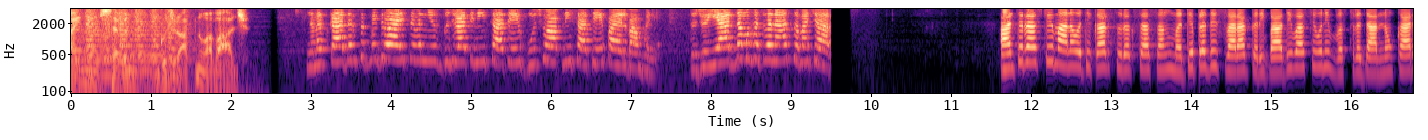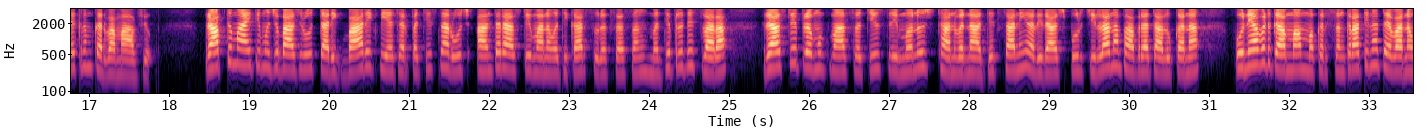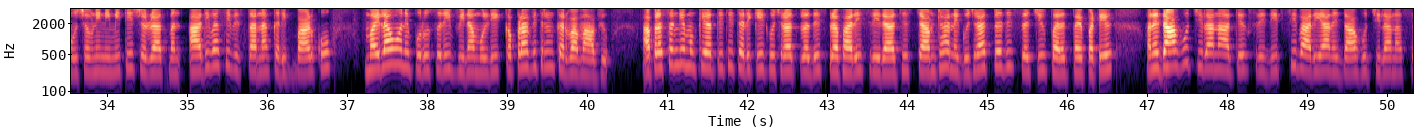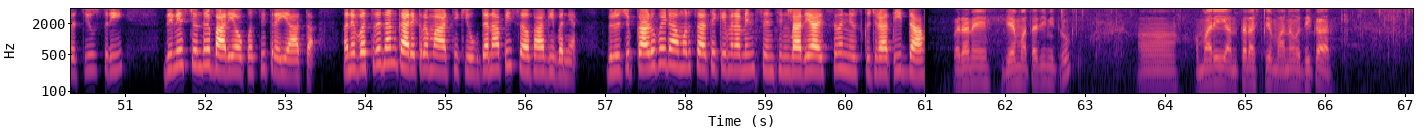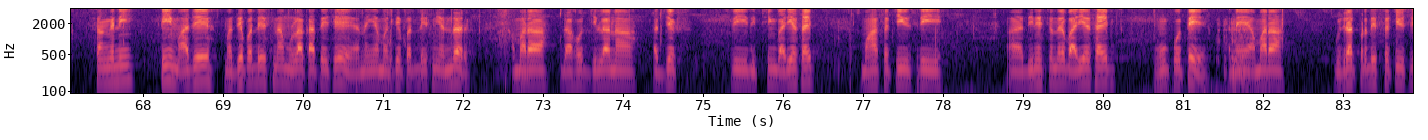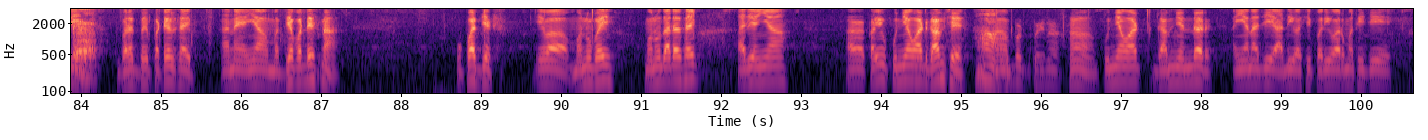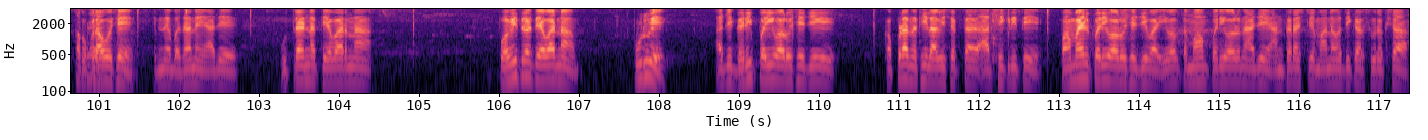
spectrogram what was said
સેવન ગુજરાતનો અવાજ. નમસ્કાર દર્શક મિત્રો આઈ સેવન ન્યૂઝ ગુજરાતીની સાથે હું છું આપની સાથે પાયલ બામભણિયા. તો જોઈએ આજના મહત્વના સમાચાર. આંતરરાષ્ટ્રીય માનવ અધિકાર સુરક્ષા સંઘ મધ્યપ્રદેશ દ્વારા ગરીબ આદિવાસીઓની વસ્ત્રદાનનો કાર્યક્રમ કરવામાં આવ્યો. પ્રાપ્ત માહિતી મુજબ આજરોજ તારીખ બાર એક બે હજાર પચીસના રોજ આંતરરાષ્ટ્રીય માનવ અધિકાર સુરક્ષા સંઘ મધ્યપ્રદેશ દ્વારા રાષ્ટ્રીય પ્રમુખ મહાસચિવ શ્રી મનોજ થાનવરના અધ્યક્ષસ્થાને અલીરાજપુર જિલ્લાના ભાભરા તાલુકાના પુન્યાવડ ગામમાં મકર સંક્રાંતિના તહેવારના ઉજવણી નિમિત્તે જરૂરિયાતમંદ આદિવાસી વિસ્તારના ગરીબ બાળકો, મહિલાઓ અને પુરુષોને વિનામૂલ્યે કપડાં વિતરણ કરવામાં આવ્યું. આ પ્રસંગે મુખ્ય અતિથિ તરીકે ગુજરાત પ્રદેશ પ્રભારી શ્રી રાજેશ ચામઠા અને ગુજરાત પ્રદેશ સચિવ ભરતભાઈ પટેલ અને દાહોદ જિલ્લાના અધ્યક્ષ શ્રી દીપસિંહ બારિયા અને દાહોદ જિલ્લાના સચિવ શ્રી દિનેશચંદ્ર બારિયા ઉપસ્થિત રહ્યા હતા. અને વસ્ત્રદાન કાર્યક્રમમાં આર્થિક યોગદાન આપી સહભાગી બન્યા. બ્યુરો કાળુભાઈ ડામોર સાથે cameraman Sensing Bariya S A one news Gujarati, Dahod. બધાને જય માતાજી મિત્રો. અમારી આંતરરાષ્ટ્રીય માનવ અધિકાર સંઘની ટીમ આજે મધ્યપ્રદેશના મુલાકાતે છે અને અહીંયા મધ્યપ્રદેશની અંદર અમારા દાહોદ જિલ્લાના અધ્યક્ષ શ્રી દીપસિંહ બારિયા સાહેબ, મહાસચિવ શ્રી દિનેશચંદ્ર બારિયા સાહેબ, હું પોતે અને અમારા ગુજરાત પ્રદેશ સચિવ શ્રી ભરતભાઈ પટેલ સાહેબ અને અહીંયા મધ્યપ્રદેશના ઉપાધ્યક્ષ એવા મનુભાઈ મનુ દાદા સાહેબ. આજે અહીંયા કયું પુન્યાવાટ ગામ છે? હા. હા પુન્યાવાટ ગામની અંદર અહીંયાના જે આદિવાસી પરિવારમાંથી જે છોકરાઓ છે એમને બધાને આજે ઉત્તરાયણના તહેવારના પવિત્ર તહેવારના પૂર્વે આજે ગરીબ પરિવારો છે જે કપડાં નથી લાવી શકતા આર્થિક રીતે. પામાયેલ પરિવારો છે જેવા, એવા તમામ પરિવારોને આજે આંતરરાષ્ટ્રીય માનવ અધિકાર સુરક્ષા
